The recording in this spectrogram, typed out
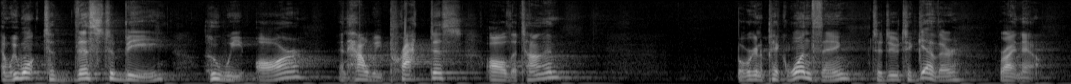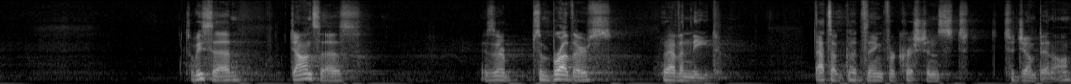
And we want to, this to be who we are and how we practice all the time. But we're going to pick one thing to do together right now. So we said, John says, is there some brothers who have a need. That's a good thing for Christians to, to jump in on.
